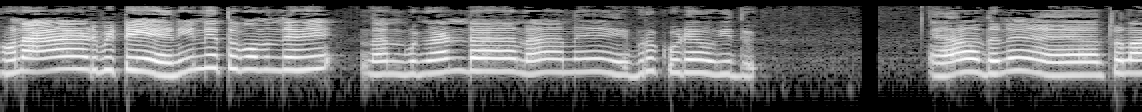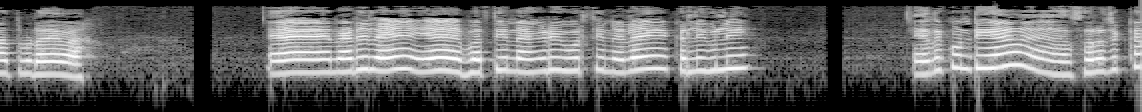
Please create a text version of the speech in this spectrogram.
ಅವನ ಆಡ್ಬಿಟ್ಟೆ, ನಿನ್ನೆ ತಗೊಂಬಂದೇವಿ. ನನ್ನ ಗಂಡ, ನಾನೇ ಇಬ್ರು ಕೂಡ ಹೋಗಿದ್ವಿ ಯಾವುದನೇ ಚಲೋ ಆತ್ ಬಿಡ ಇವ ಏ ನಡಿಲೆ ಏ ಬರ್ತೀನಿ ಅಂಗಡಿ ಬರ್ತೀನಲ್ಲ ಕಲಿಗುಲಿ ಎದಕ್ಕೆ ಹೊಂಟಿಯ ಸರೋಜಕ್ಕ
